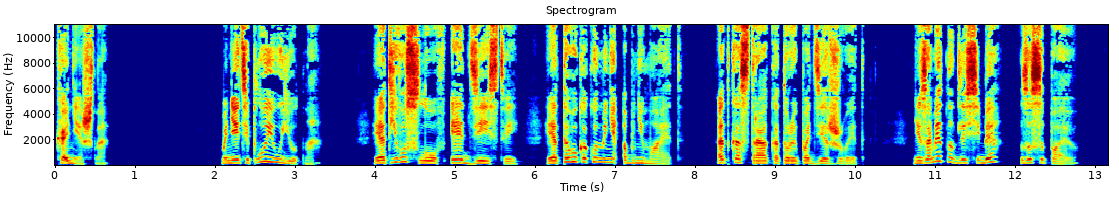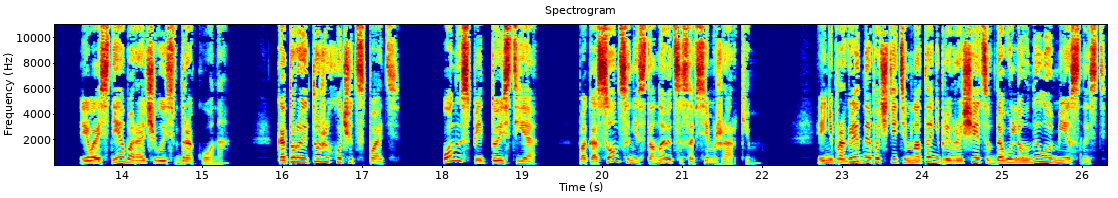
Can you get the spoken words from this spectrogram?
Конечно. Мне тепло и уютно. И от его слов, и от действий, и от того, как он меня обнимает. От костра, который поддерживает. Незаметно для себя засыпаю. И во сне оборачиваюсь в дракона, который тоже хочет спать. Он и спит, то есть я, пока солнце не становится совсем жарким и непроглядная почти темнота не превращается в довольно унылую местность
